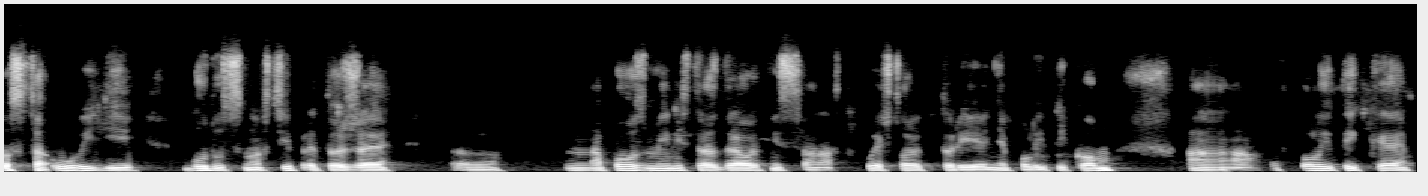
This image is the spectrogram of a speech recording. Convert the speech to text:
to sa uvidí v budúcnosti, pretože e, na post ministra zdravotníctva nastupuje človek, ktorý je nepolitikom a v politike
